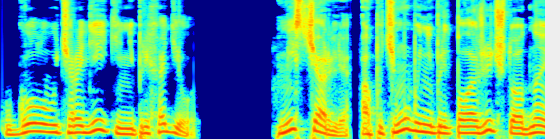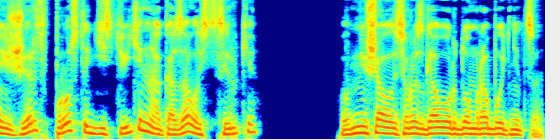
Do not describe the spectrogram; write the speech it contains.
в голову чародейки не приходило. «Мисс Чарли, а почему бы не предположить, что одна из жертв просто действительно оказалась в цирке?» Вмешалась в разговор домработница.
